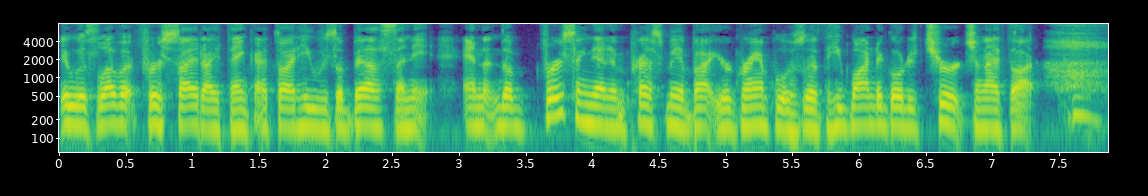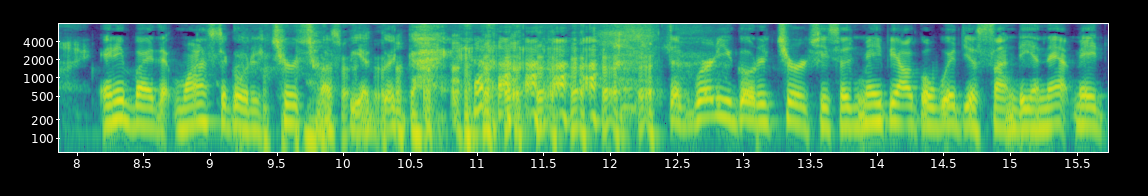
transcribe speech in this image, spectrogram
it was love at first sight, I think. I thought he was the best. And, he, and the first thing that impressed me about your grandpa was that he wanted to go to church. And I thought, anybody that wants to go to church must be a good guy. said, where do you go to church? He said, maybe I'll go with you Sunday. And that made,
